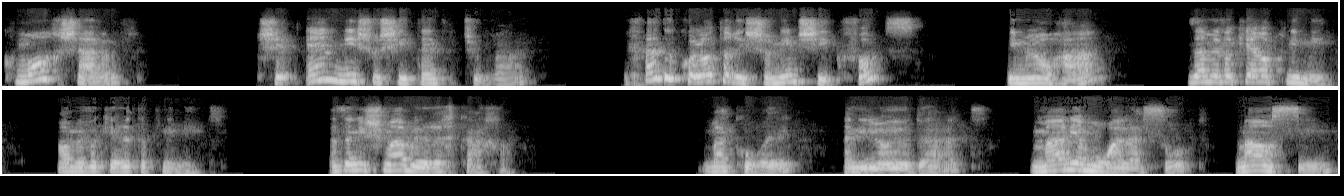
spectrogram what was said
כמו עכשיו, כשאין מישהו שייתן את התשובה, אחד הקולות הראשונים שיקפוץ, אם לא ה, זה המבקר הפנימי, המבקרת הפנימית. אז זה נשמע בערך ככה. מה קורה? אני לא יודעת. מה אני אמורה לעשות? מה עושים?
